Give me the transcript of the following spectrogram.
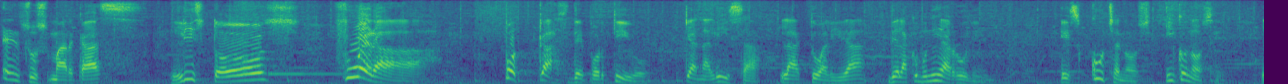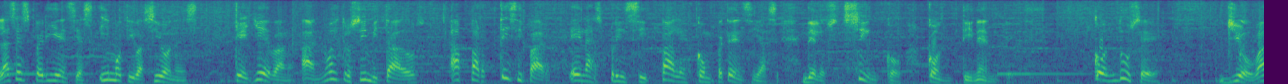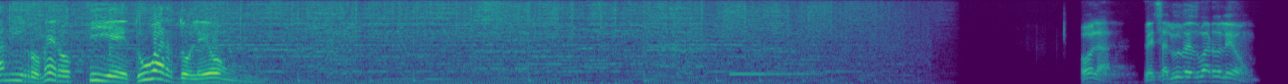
en sus marcas. ¿Listos? ¡Fuera! Podcast deportivo que analiza la actualidad de la comunidad running. Escúchanos y conoce las experiencias y motivaciones que llevan a nuestros invitados a participar en las principales competencias de los cinco continentes. Conduce Giovanni Romero y Eduardo León. Les saluda Eduardo León.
